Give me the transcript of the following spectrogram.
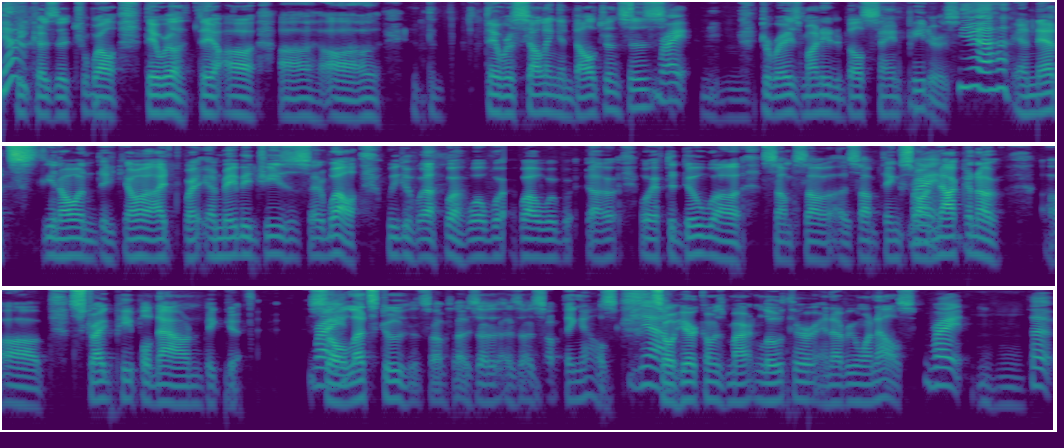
Yeah. Because it well, they were they uh, uh, uh, they were selling indulgences Right. to raise money to build St. Peter's. Yeah. And that's you know, and you know, I, and maybe Jesus said, "Well, we could, well, well, well, well we, uh, we have to do uh, some, some uh, something, so Right. I'm not going to uh, strike people down. Because, So let's do some, so- so- so- something else. Yeah. So here comes Martin Luther and everyone else. right. Mm-hmm. The,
